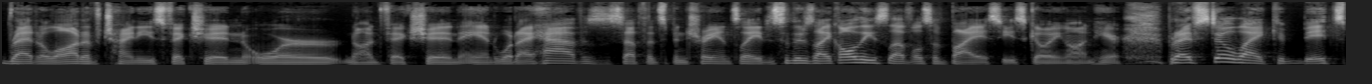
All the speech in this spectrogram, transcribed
read a lot of Chinese fiction or nonfiction, and what I have is the stuff that's been translated. So there's like all these levels of biases going on here. But I've still like it's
